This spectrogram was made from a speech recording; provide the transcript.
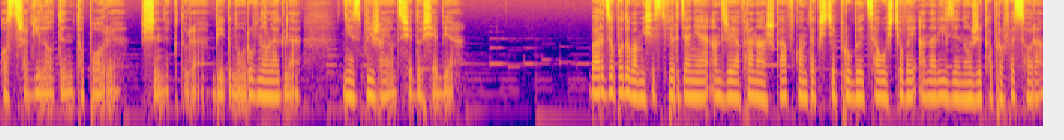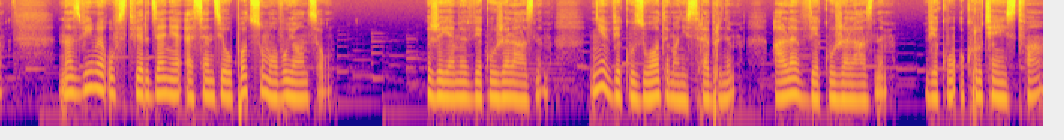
ostrza gilotyn, topory, szyny, które biegną równolegle, nie zbliżając się do siebie. Bardzo podoba mi się stwierdzenie Andrzeja Franaszka w kontekście próby całościowej analizy nożyka profesora. Nazwijmy ów stwierdzenie esencją podsumowującą. Żyjemy w wieku żelaznym, nie w wieku złotym ani srebrnym, ale w wieku żelaznym, wieku okrucieństwa,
